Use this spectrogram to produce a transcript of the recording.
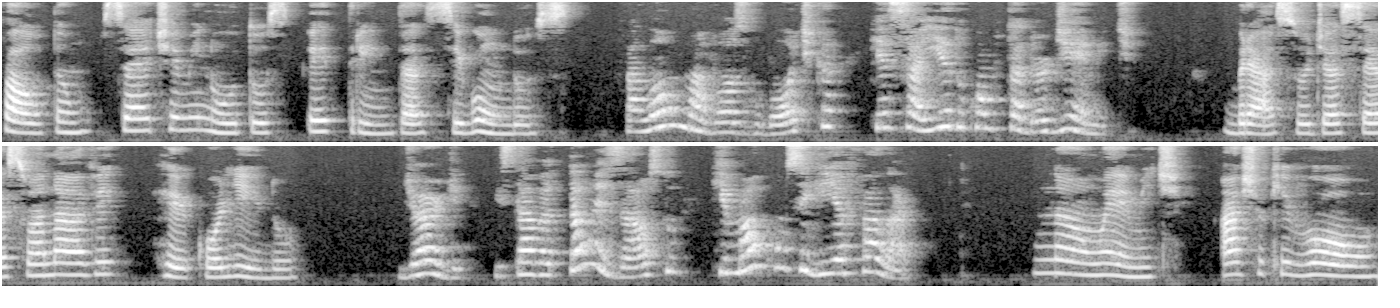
Faltam sete minutos e trinta segundos. Falou uma voz robótica que saía do computador de Emmett. Braço de acesso à nave recolhido. George estava tão exausto que mal conseguia falar Não, Emmett, acho que vou.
